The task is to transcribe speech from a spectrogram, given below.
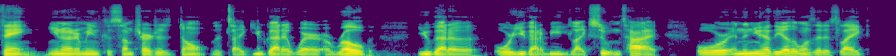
thing. You know what I mean? Because some churches don't. It's like you gotta wear a robe, you gotta, or you gotta be like suit and tie, or and then you have the other ones that it's like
